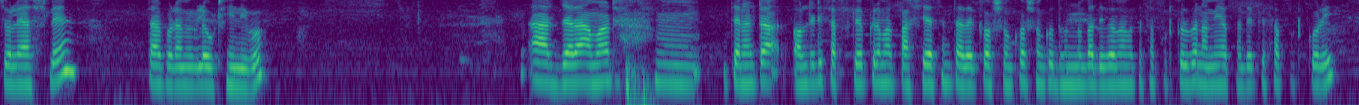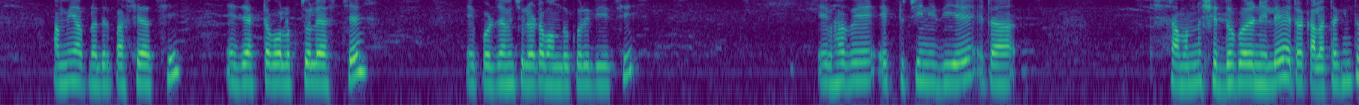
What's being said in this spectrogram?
চলে আসলে তারপরে আমি এগুলো উঠিয়ে নিব। আর যারা আমার চ্যানেলটা অলরেডি সাবস্ক্রাইব করে আমার পাশে আছেন, তাদেরকে অসংখ্য অসংখ্য ধন্যবাদ। এভাবে আমাকে সাপোর্ট করবেন, আমি আপনাদেরকে সাপোর্ট করি। আমি আপনাদের পাশে আছি। এই যে একটা বলক চলে আসছে। এই পর্যায়ে আমি চুলাটা বন্ধ করে দিয়েছি। এভাবে একটু চিনি দিয়ে এটা সামান্য সেদ্ধ করে নিলে এটার কালারটা কিন্তু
